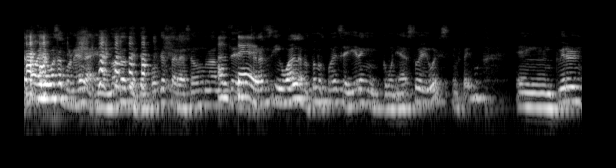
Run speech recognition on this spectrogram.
No, ahí lo vamos a poner en las notas de, de podcast. Te agradecemos nuevamente. A ustedes. Igual a nosotros nos pueden seguir en Comunidad Storydoers en Facebook en Twitter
